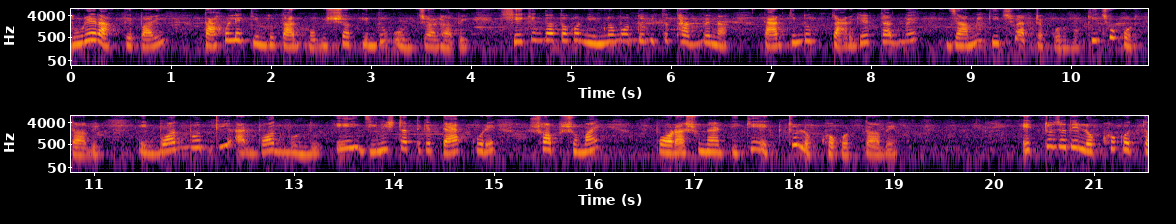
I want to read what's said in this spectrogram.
দূরে রাখতে পারি তাহলে কিন্তু তার ভবিষ্যৎ কিন্তু উজ্জ্বল হবে। সে কিন্তু আর তখন নিম্ন মধ্যবিত্ত থাকবে না। তার কিন্তু টার্গেট থাকবে যে আমি কিছু একটা করব, কিছু করতে হবে। এই বদ বুদ্ধি আর বদ বন্ধু এই জিনিসটার থেকে ত্যাগ করে সব সময় পড়াশোনার দিকে একটু লক্ষ্য করতে হবে। একটু যদি লক্ষ্য করতে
